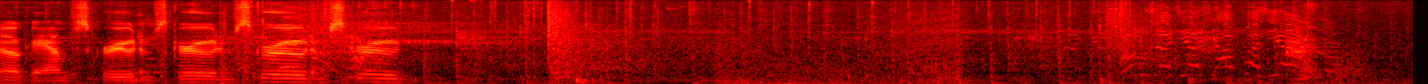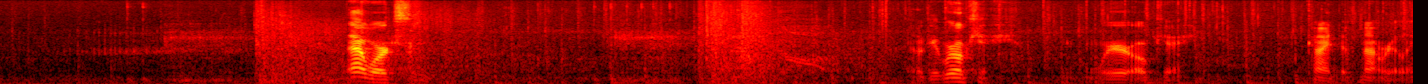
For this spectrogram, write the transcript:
Okay, I'm screwed, I'm screwed, I'm screwed, I'm screwed. That works. Okay, we're okay. We're okay. Kind of, not really.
